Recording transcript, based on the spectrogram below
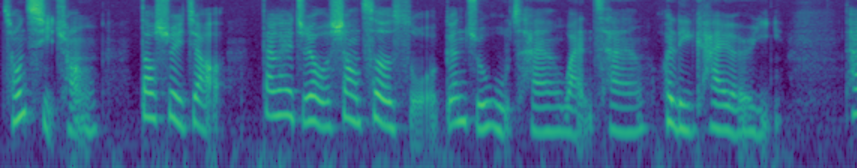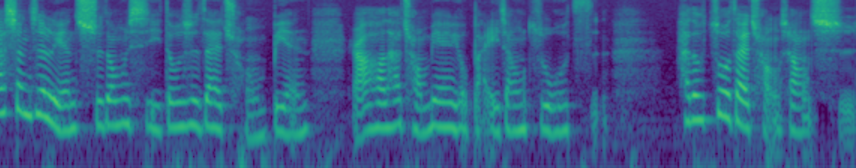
从起床到睡觉，大概只有上厕所跟煮午餐、晚餐会离开而已。”他甚至连吃东西都是在床边，然后他床边有摆一张桌子，他都坐在床上吃，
